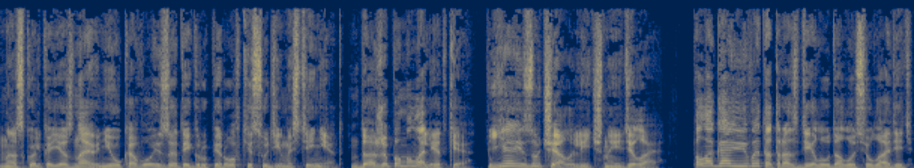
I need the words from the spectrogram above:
Насколько я знаю, ни у кого из этой группировки судимости нет, даже по малолетке. Я изучал личные дела. Полагаю, и в этот раз дело удалось уладить.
